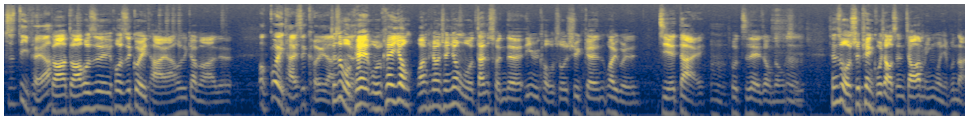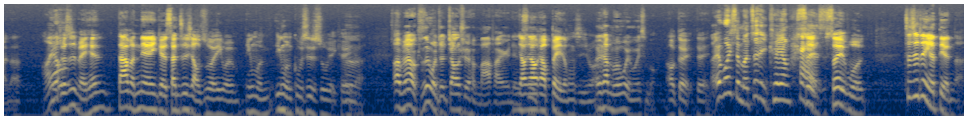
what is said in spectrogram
这是地陪啊。对啊对啊，或是或是柜台啊，或是干嘛的，哦，柜台是可以的，就是我，可以我可以用完完全用我单纯的英语口说去跟外国人接待嗯，或之类的这种东西，嗯。甚至我去骗国小生教他们英文也不难啊。哎就是每天带他们念一个三只小猪的英文英文英文故事书也可以的，啊没有，可是我觉得教学很麻烦有点，要要，要背东西嘛而且。他们会问你为什么，哦，对对，哎，为什么这里可以用所以 has？所以我这是另一个点呢、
